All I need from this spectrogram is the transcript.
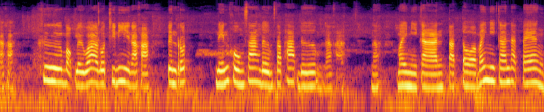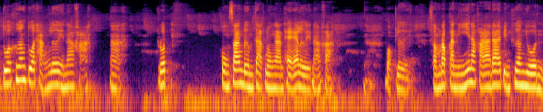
นะคะ คือบอกเลยว่ารถที่นี่นะคะ เป็นรถเน้นโครงสร้างเดิมสภาพเดิมนะคะนะ ไม่มีการตัดต่อไม่มีการดัดแปลงตัวเครื่องตัวถังเลยนะคะอ่ารถโครงสร้างเดิมจากโรงงานแท้เลยนะคะบอกเลยสำหรับคันนี้นะคะได้เป็นเครื่องยนต์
